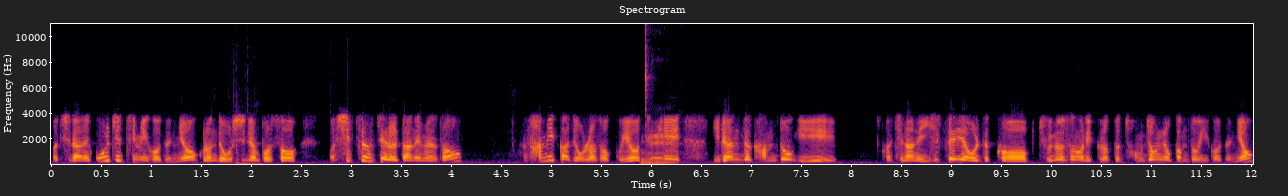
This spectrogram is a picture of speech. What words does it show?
어, 지난해 꼴찌 팀이거든요. 그런데 올 시즌 벌써 10승째를 따내면서 3위까지 올라섰고요. 특히 네. 이랜드 감독이 그 지난해 20세 이하 월드컵 준우승을 이끌었던 정정용 감독이거든요.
